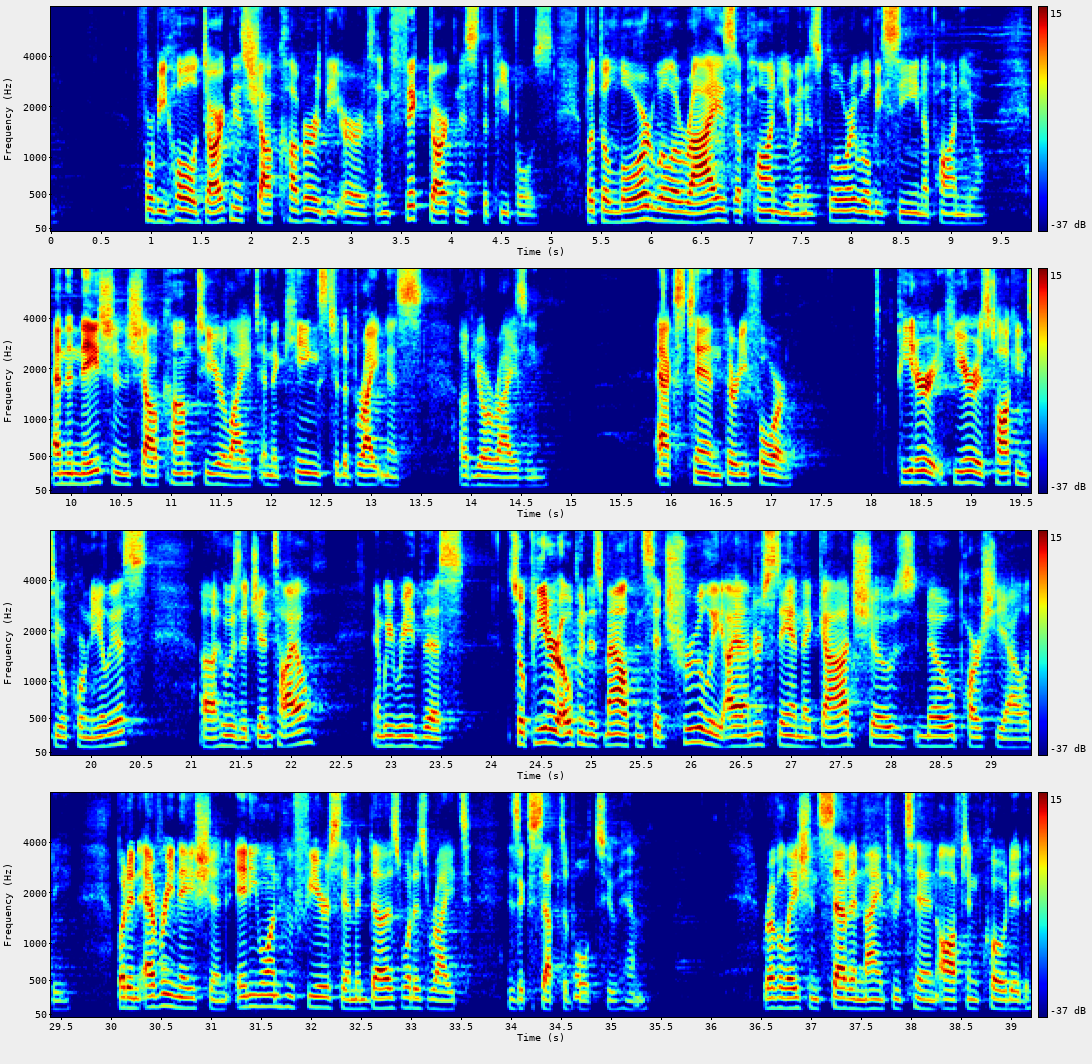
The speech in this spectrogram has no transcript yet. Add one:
For behold, darkness shall cover the earth, and thick darkness the peoples. But the Lord will arise upon you, and his glory will be seen upon you and the nations shall come to your light, and the kings to the brightness of your rising. Acts 10 34. Peter here is talking to a Cornelius uh, who is a Gentile, and we read this. So Peter opened his mouth and said, Truly, I understand that God shows no partiality, but in every nation, anyone who fears him and does what is right is acceptable to him. Revelation 7 9 through 10, often quoted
